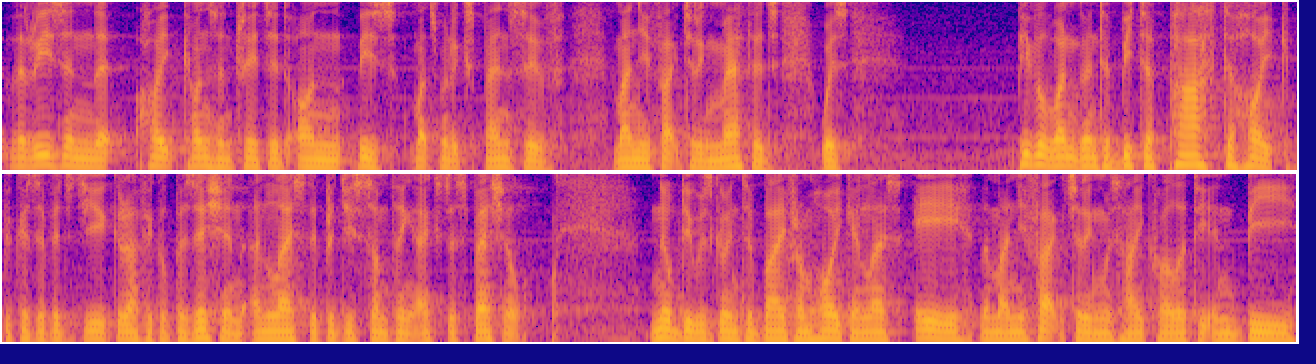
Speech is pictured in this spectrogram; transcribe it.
the reason that Hawick concentrated on these much more expensive manufacturing methods was people weren't going to beat a path to Hawick because of its geographical position unless they produced something extra special. Nobody was going to buy from Hawick unless A, the manufacturing was high quality, and B,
